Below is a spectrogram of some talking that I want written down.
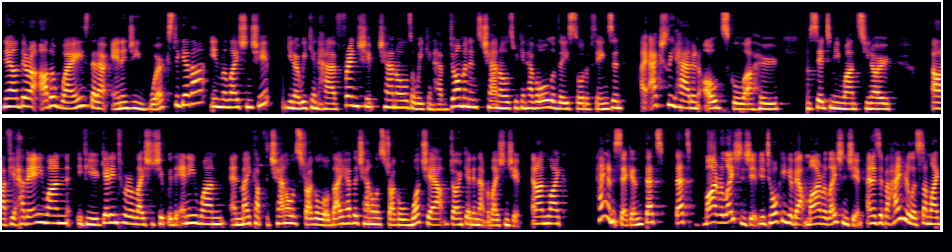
Now, there are other ways that our energy works together in relationship. You know, we can have friendship channels or we can have dominance channels. We can have all of these sort of things. And I actually had an old schooler who said to me once, you know, uh, if you have anyone, if you get into a relationship with anyone and make up the channel of struggle or they have the channel of struggle, watch out, don't get in that relationship. And I'm like, hang on a second, that's that's my relationship. You're talking about my relationship. And as a behavioralist, I'm like,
